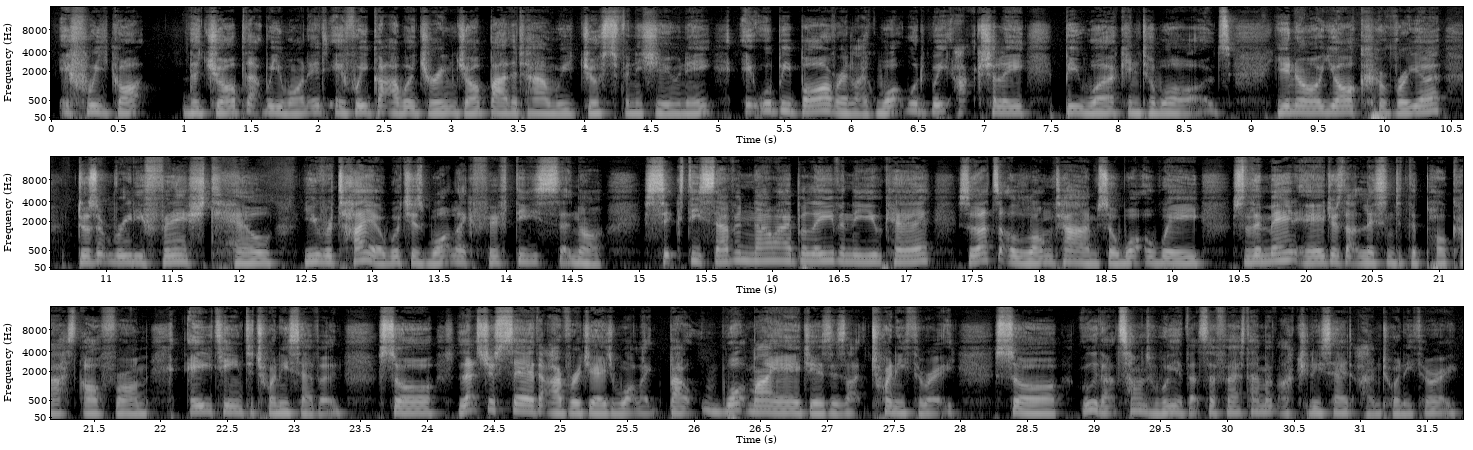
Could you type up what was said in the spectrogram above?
if we got the job that we wanted, if we got our dream job by the time we just finished uni, it would be boring. Like, what would we actually be working towards? You know, your career doesn't really finish till you retire, which is what, like 50, no, 67 now, I believe, in the UK. So that's a long time. So, what are we? So, the main ages that listen to the podcast are from 18 to 27. So, let's just say the average age, what, like, about what my age is, is like 23. So, oh, that sounds weird. That's the first time I've actually said I'm 23.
